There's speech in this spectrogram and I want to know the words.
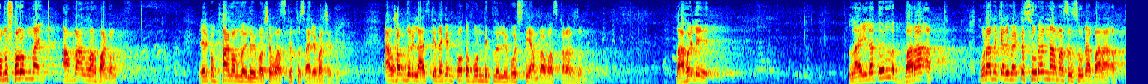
কোনো সরম নাই, আমরা আল্লাহর পাগল। এরকম পাগল লই লই বসে ওয়াজ করতো চারি পাশে আলহামদুলিল্লাহ, আজকে দেখেন কত পন্ডিত লই লই বসছি আমরা ওয়াজ করার জন্য। তাহলে, লাইলাতুল বারাআত, কোরআন কারিমে একটা সুরার নাম আছে, সুরা বারাআত।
